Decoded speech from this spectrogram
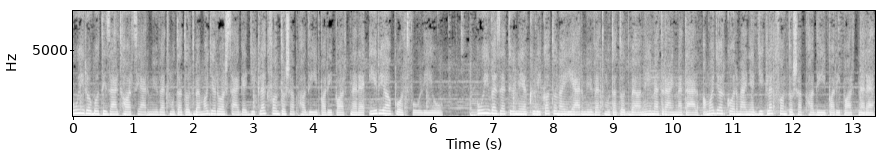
Új robotizált harcjárművet mutatott be Magyarország egyik legfontosabb hadipari partnere, írja a portfólió. Új vezető nélküli katonai járművet mutatott be a német Rheinmetall, a magyar kormány egyik legfontosabb hadipari partnere.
